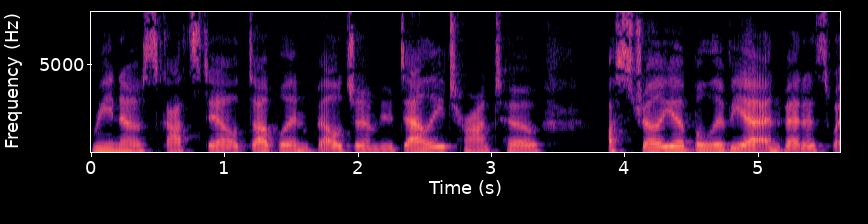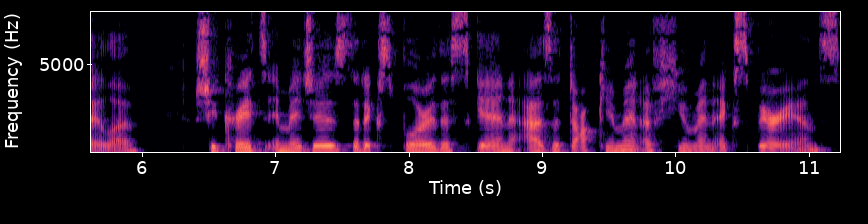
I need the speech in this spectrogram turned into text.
Reno, Scottsdale, Dublin, Belgium, New Delhi, Toronto, Australia, Bolivia, and Venezuela. She creates images that explore the skin as a document of human experience,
